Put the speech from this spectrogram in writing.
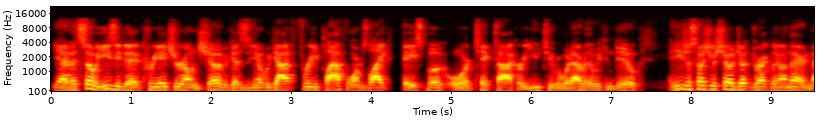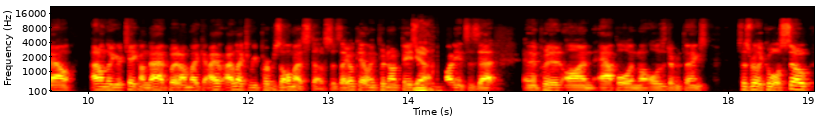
Yeah, and it's so easy to create your own show because you know we got free platforms like Facebook or TikTok or YouTube or whatever that we can do, and you just host your show directly on there. Now, I don't know your take on that, but I'm like, I, I like to repurpose all my stuff. So it's like, okay, let me put it on Facebook. Yeah. Audience is that, and then put it on Apple and all those different things. So it's really cool. So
